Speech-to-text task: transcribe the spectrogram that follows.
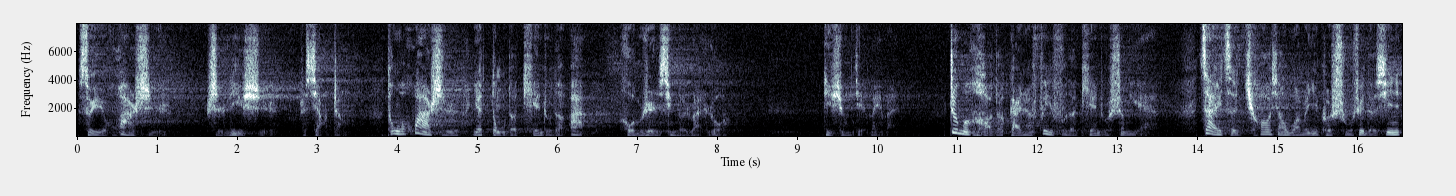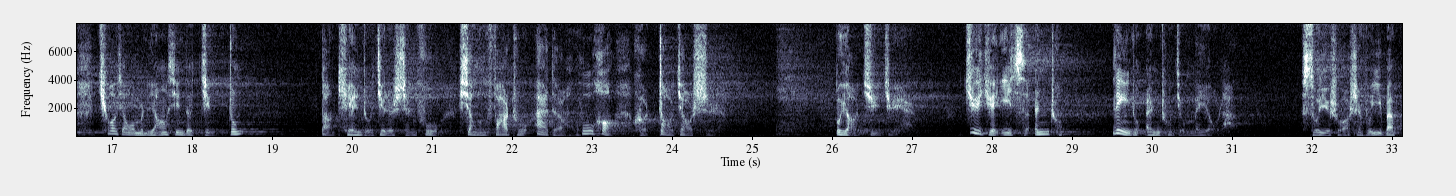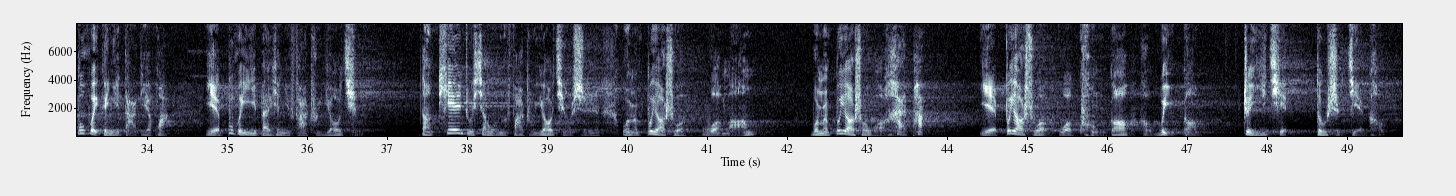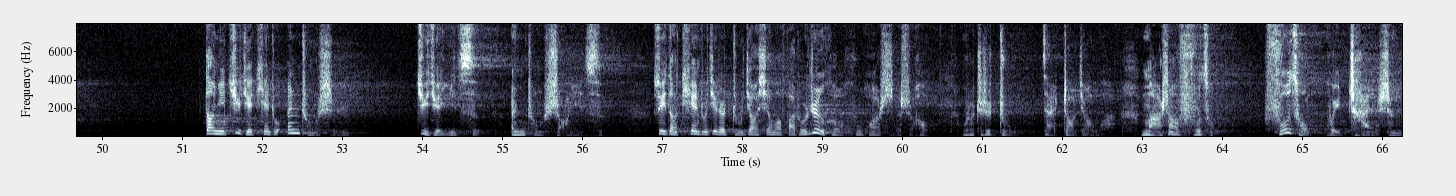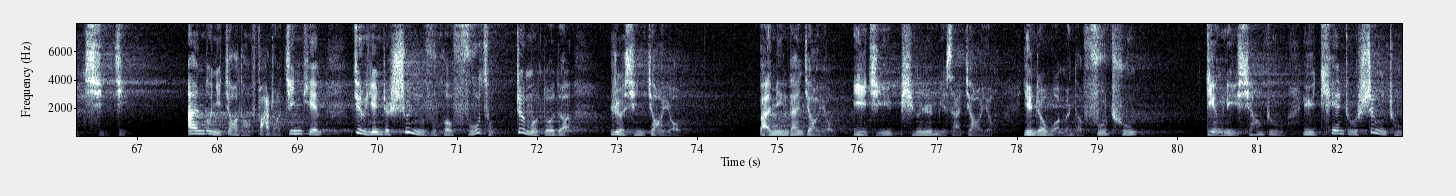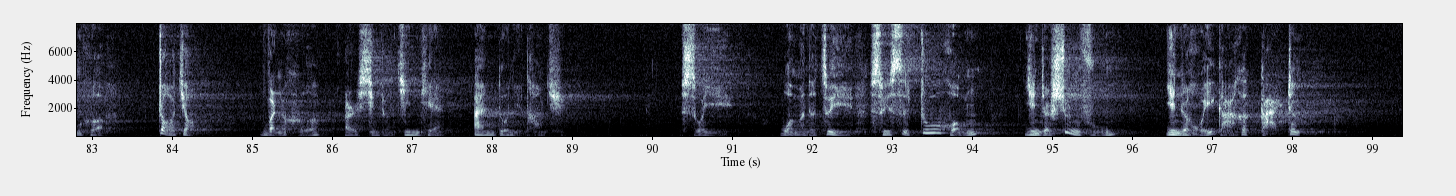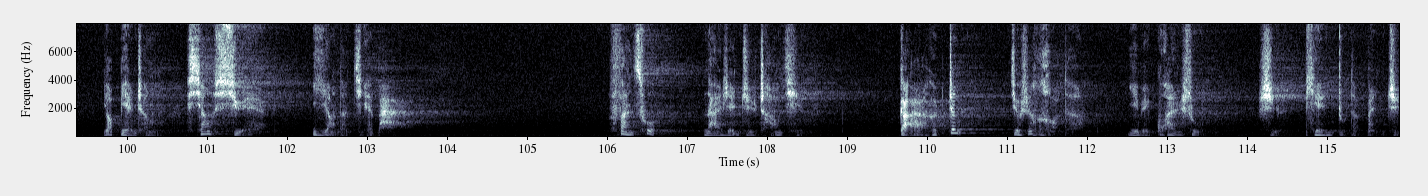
所以化石是历史，是象征。通过化石也懂得天主的爱和我们人性的软弱。弟兄姐妹们，这么好的感人肺腑的天主圣言。再一次敲响我们一颗熟睡的心，敲响我们良心的警钟。当天主借着神父向我们发出爱的呼号和召叫时，不要拒绝。拒绝一次恩宠，另一种恩宠就没有了。所以说，神父一般不会给你打电话，也不会一般向你发出邀请。当天主向我们发出邀请时，我们不要说我忙，我们不要说我害怕，也不要说我恐高和畏高，这一切都是借口。当你拒绝天主恩宠时，拒绝一次，恩宠少一次。所以，当天主借着主教向我发出任何呼唤时的时候，我说这是主在召教我，马上服从，服从会产生奇迹。安东尼教堂发展今天，就因着顺服和服从这么多的热心教友、白名单教友以及平日弥撒教友，因着我们的付出。鼎力相助，与天主圣宠和召教吻合，而形成今天安多尼堂区。所以，我们的罪虽似朱红，因着顺服，因着悔改和改正，要变成像雪一样的洁白。犯错，乃人之常情。改和正就是好的，因为宽恕是天主的本质。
